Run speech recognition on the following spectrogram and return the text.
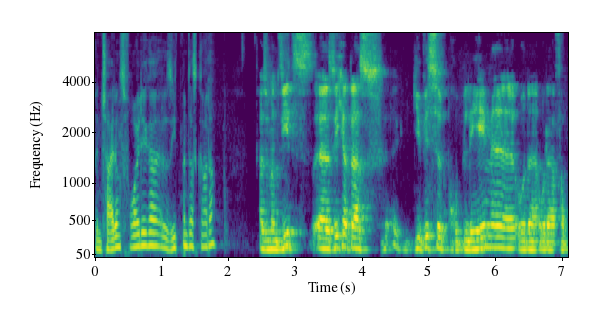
entscheidungsfreudiger? Sieht man das gerade? Also man sieht äh, sicher, dass gewisse Probleme oder, oder Ver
